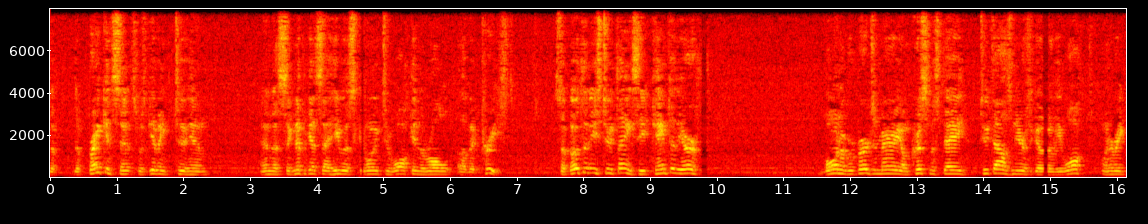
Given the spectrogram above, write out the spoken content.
The, the frankincense was given to him and the significance that he was going to walk in the role of a priest. So both of these two things, he came to the earth born of a Virgin Mary on Christmas Day 2,000 years ago. He walked, whenever he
